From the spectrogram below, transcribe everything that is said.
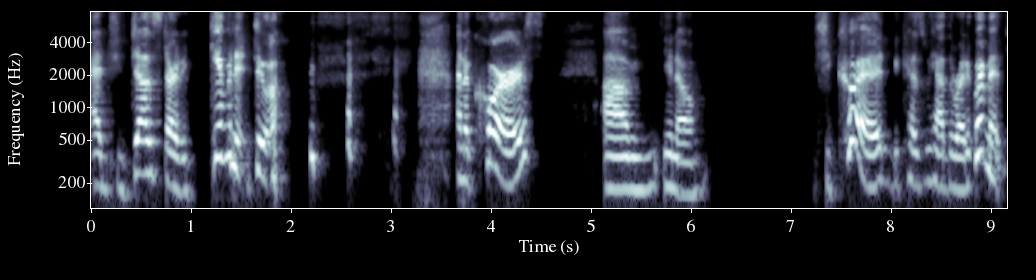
and she just started giving it to him. and of course, um, you know, she could because we had the right equipment.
